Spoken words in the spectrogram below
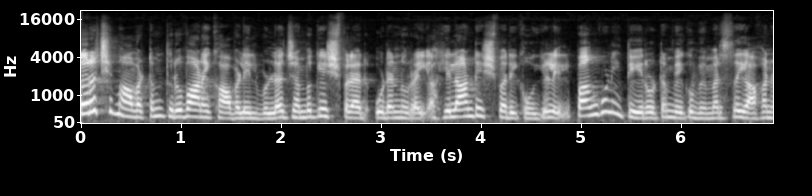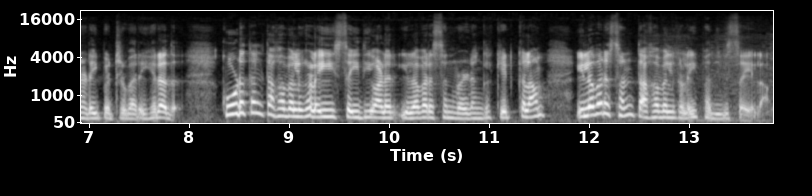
திருச்சி மாவட்டம் திருவானைக்காவலில் உள்ள ஜம்பகேஸ்வரர் உடனுரை அகிலாண்டேஸ்வரி கோயிலில் பங்குனி தேரோட்டம் வெகு விமர்சையாக நடைபெற்று வருகிறது. கூடுதல் தகவல்களை செய்தியாளர் இளவரசன் வழங்க கேட்கலாம். இளவரசன் தகவல்களை பதிவு செய்யலாம்.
